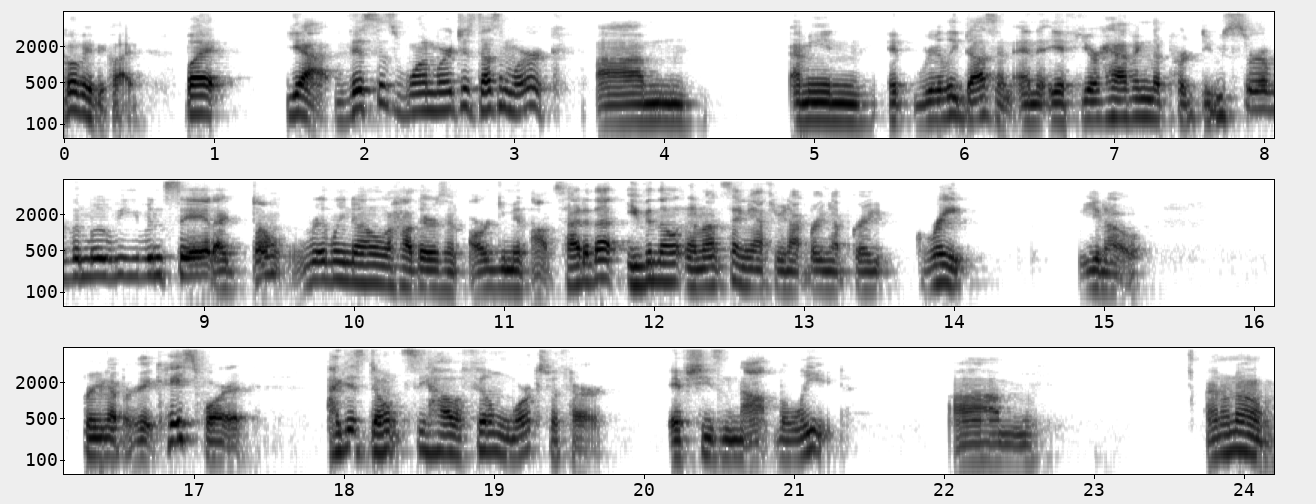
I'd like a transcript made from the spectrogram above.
go, Baby Clyde. But yeah, this is one where it just doesn't work. Um, I mean, it really doesn't. And if you're having the producer of the movie even say it, I don't really know how there's an argument outside of that. Even though I'm not saying after you're not bringing up great, great, you know, bring up a great case for it. I just don't see how a film works with her if she's not the lead. Um, I don't know.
